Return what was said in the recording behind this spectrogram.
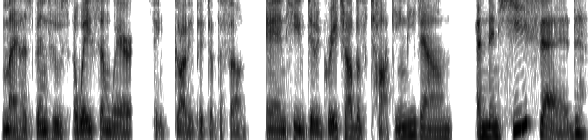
my husband who's away somewhere. Thank God he picked up the phone and he did a great job of talking me down. And then he said,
